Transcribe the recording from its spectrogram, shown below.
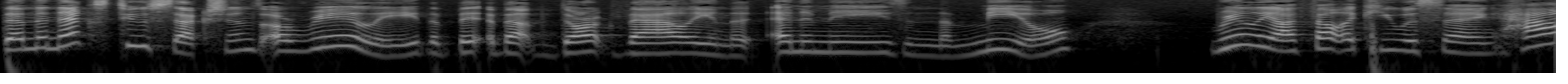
Then the next two sections are really the bit about the dark valley and the enemies and the meal. Really, I felt like he was saying, how,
